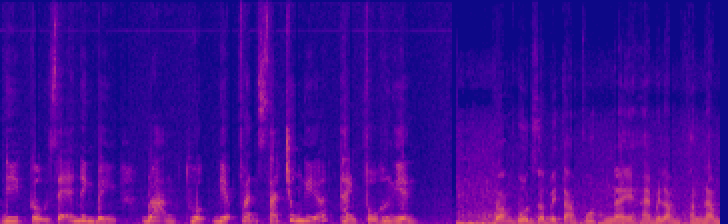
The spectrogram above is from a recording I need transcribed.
đi cầu rẽ Ninh Bình, đoạn thuộc địa phận xã Trung Nghĩa, thành phố Hưng Yên. Khoảng 4 giờ 18 phút ngày 25 tháng 5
